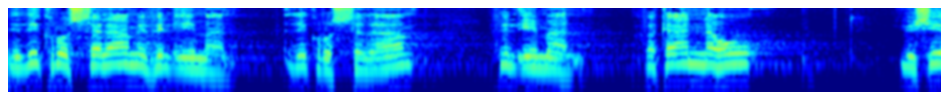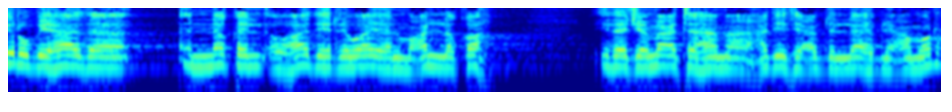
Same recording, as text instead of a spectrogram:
ذكر السلام في الإيمان. ذكر السلام في الإيمان. فكأنه يشير بهذا النقل أو هذه الرواية المعلقة إذا جمعتها مع حديث عبد الله بن عمر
